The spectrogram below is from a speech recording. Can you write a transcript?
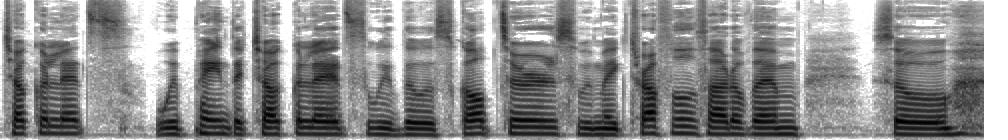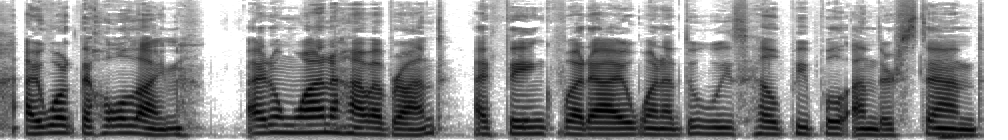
chocolates. We paint the chocolates. We do sculptures. We make truffles out of them. So I work the whole line. I don't want to have a brand. I think what I want to do is help people understand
